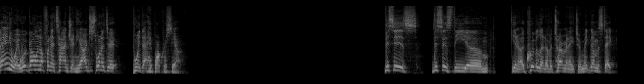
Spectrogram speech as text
anyway, we're going off on a tangent here. I just wanted to point that hypocrisy out. This is this is the um, you know equivalent of a Terminator. Make no mistake.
